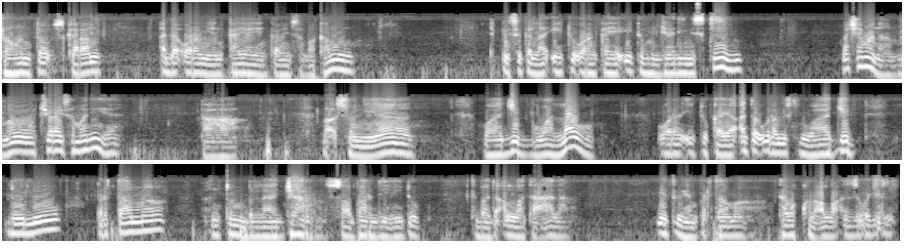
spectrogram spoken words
Contoh sekarang ada orang yang kaya yang kawin sama kamu tapi setelah itu orang kaya itu menjadi miskin. Macam mana mau cerai sama dia? Tak. Maksudnya wajib walau orang itu kaya atau orang miskin wajib dulu pertama antum belajar sabar di hidup kepada Allah Ta'ala. Itu yang pertama. Tawakul Allah Azza wa Jalla.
